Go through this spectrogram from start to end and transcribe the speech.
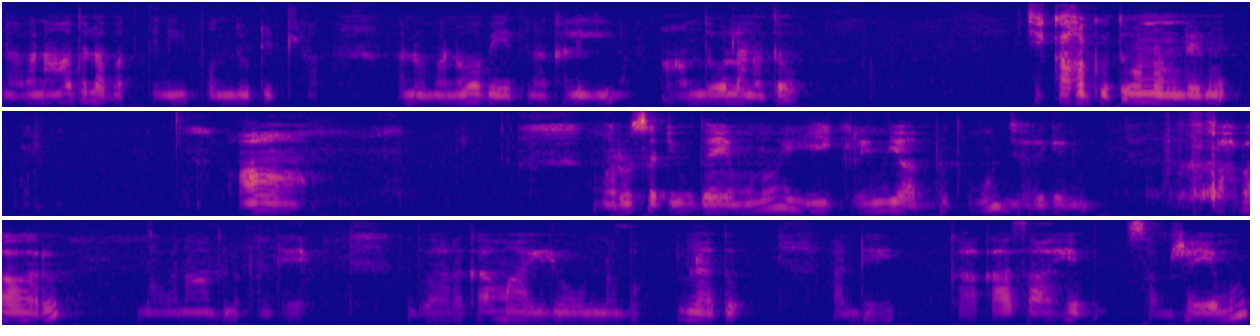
నవనాథుల భక్తిని పొందుటిట్ల అను మనోవేదన కలిగి ఆందోళనతో చికాకుతో నుండెను. ఆ మరుసటి ఉదయమును ఈ క్రింది అద్భుతము జరిగెను. బాబావారు నవనాథులు అంటే ద్వారకామాయిలో ఉన్న భక్తులతో అంటే కాకాసాహెబ్ సంశయము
